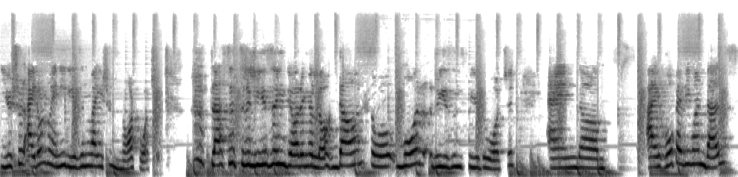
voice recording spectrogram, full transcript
you should, I don't know any reason why you should not watch it. Plus, it's releasing during a lockdown, so more reasons for you to watch it. And um, I hope everyone does.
